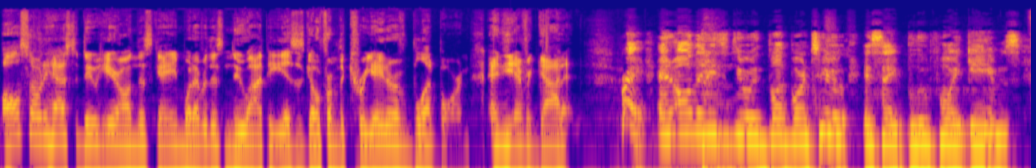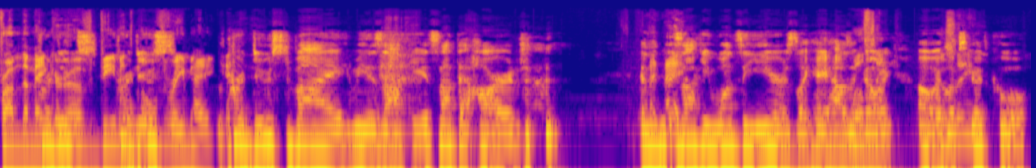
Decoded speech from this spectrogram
All Sony has to do here on this game, whatever this new IP is, is go from the creator of Bloodborne, and you ever got it? Right, and all they need to do with Bloodborne 2 is say Bluepoint Games, from the maker Produce- of Demon produce- Souls remake. produced by Miyazaki. It's not that hard. and then Hey. Miyazaki once a year is like, "Hey, how's it We'll going? see. Oh, it We'll looks see. good. Cool."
